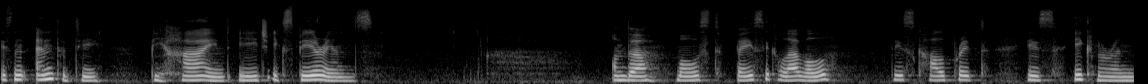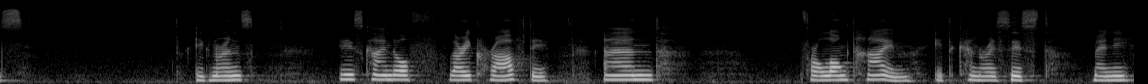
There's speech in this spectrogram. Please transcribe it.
is an entity behind each experience. On the most basic level, this culprit is ignorance. Ignorance is kind of very crafty, and for a long time it can resist many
